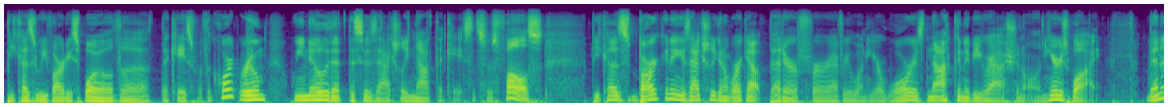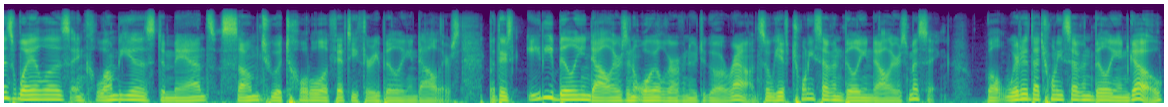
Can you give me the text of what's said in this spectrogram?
because we've already spoiled the, the case with the courtroom, we know that this is actually not the case. This is false because bargaining is actually going to work out better for everyone here. War is not going to be rational, and here's why. Venezuela's and Colombia's demands sum to a total of $53 billion, but there's $80 billion in oil revenue to go around, so we have $27 billion missing. Well, where did that 27 billion go?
